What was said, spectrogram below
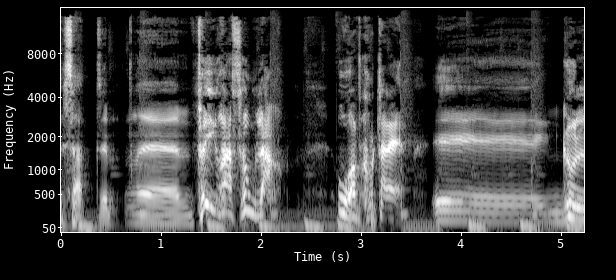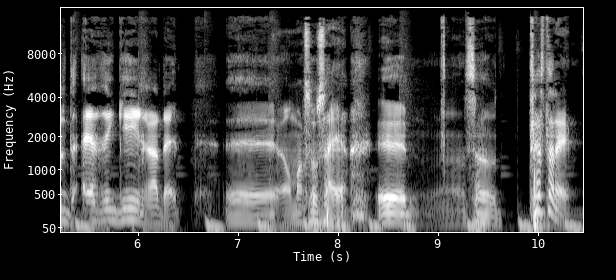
Så att eh, fyra solar oavkortade, eh, gulderigerade, eh, om man så säger. Eh, så testa det!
